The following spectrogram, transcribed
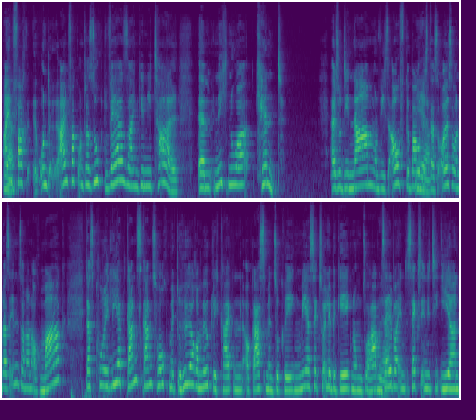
einfach, und einfach untersucht, wer sein Genital ähm, nicht nur kennt, also die Namen und wie es aufgebaut Ja. ist, das Äußere und das Innen, sondern auch mag. Das korreliert ganz, ganz hoch mit höheren Möglichkeiten, Orgasmen zu kriegen, mehr sexuelle Begegnungen zu haben, Ja. selber Sex initiieren,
